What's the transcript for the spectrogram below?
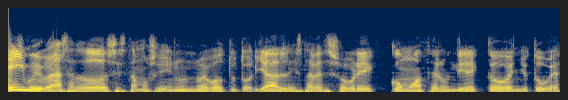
Hey, muy buenas a todos, estamos en un nuevo tutorial, esta vez sobre cómo hacer un directo en YouTube.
